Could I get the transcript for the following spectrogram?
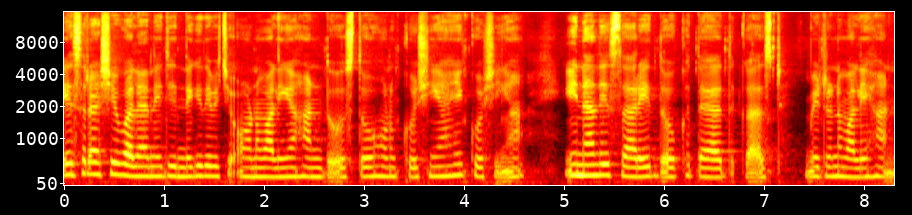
ਇਸ ਰਾਸ਼ੀ ਵਾਲਿਆਂ ਦੀ ਜ਼ਿੰਦਗੀ ਦੇ ਵਿੱਚ ਆਉਣ ਵਾਲੀਆਂ ਹਨ ਦੋਸਤੋ, ਹੁਣ ਖੁਸ਼ੀਆਂ ਹੀ ਖੁਸ਼ੀਆਂ। ਇਹਨਾਂ ਦੇ ਸਾਰੇ ਦੁੱਖ, ਦਰਦ, ਕਸ਼ਟ ਮਿਟਣ ਵਾਲੇ ਹਨ।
